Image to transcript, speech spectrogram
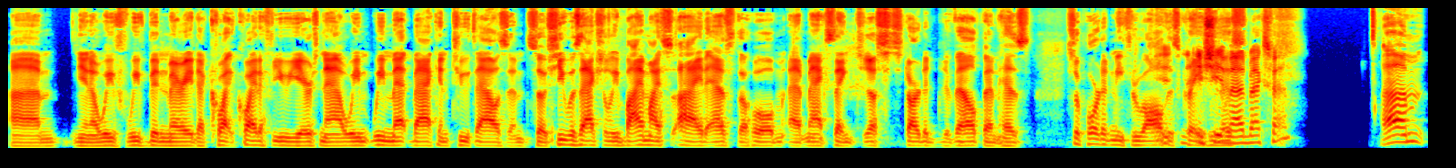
Um, you know, we've we've been married a quite quite a few years now. We we met back in 2000, so she was actually by my side as the whole Mad Max thing just started to develop and has supported me through all this craziness. Is she a Mad Max fan? Um,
